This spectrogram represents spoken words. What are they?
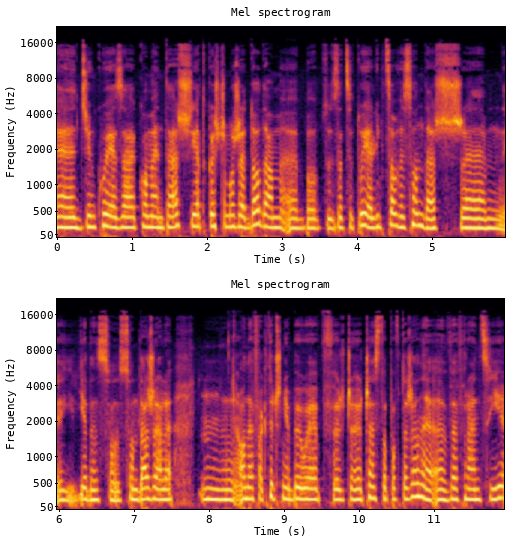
e, dziękuję za komentarz. Ja tylko jeszcze może dodam, e, bo zacytuję lipcowy sondaż, jeden z sondaży, ale mm, one faktycznie były często powtarzane we Francji,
